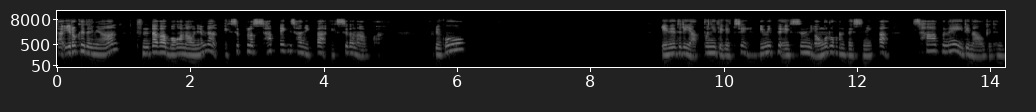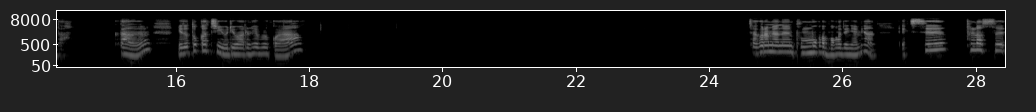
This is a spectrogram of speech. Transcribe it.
자, 이렇게 되면 분자가 뭐가 나오냐면 x 플러스 4 빼기 4니까 x가 나올 거야. 그리고 얘네들이 약분이 되겠지? 리미트 x는 0으로 간다 했으니까 4분의 1이 나오게 된다. 그 다음 얘도 똑같이 유리화를 해볼 거야. 자 그러면은 분모가 뭐가 되냐면 x 플러스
